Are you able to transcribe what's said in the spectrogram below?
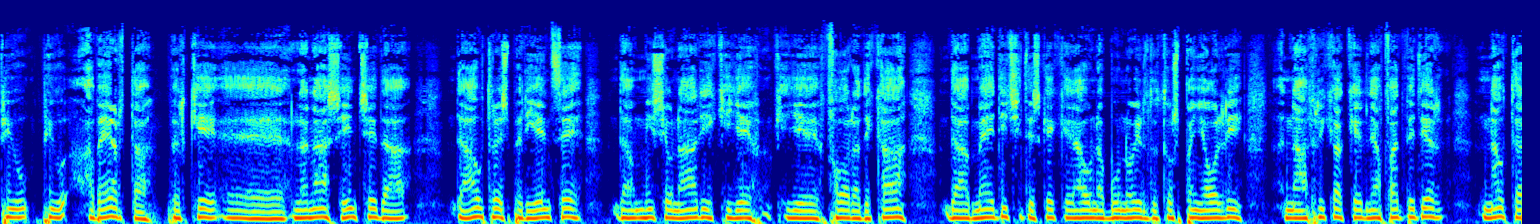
più, più aperta perché eh, la nasce da, da altre esperienze, da missionari che è, che è fuori di qua, da medici che, che ha una buona il dottor Spagnoli in Africa che ne ha fatto vedere un altro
